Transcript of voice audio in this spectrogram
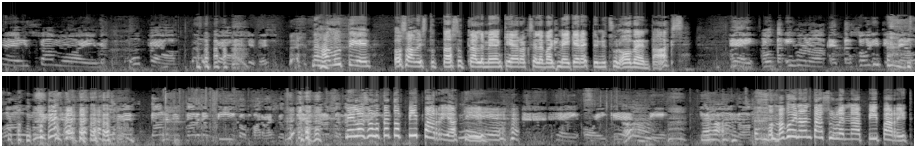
Hei, samoin. Upea, upea esitys. Me haluttiin osallistuttaa sut tälle meidän kierrokselle, vaikka me ei keretty nyt sun oven taakse. Hei, mutta ihanaa, että soititte ja lauloitte. Tää oli siis varmaan viikon paras juttu. Meillä olisi ollut kato pipariakin. Niin. Hei, oikeesti. Ihanaa. Mutta mä voin antaa sulle nämä piparit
